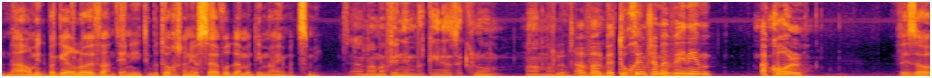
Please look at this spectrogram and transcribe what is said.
נער מתבגר לא הבנתי. אני הייתי בטוח שאני עושה עבודה מדהימה עם עצמי. זה, מה מבינים בגיל הזה? כלום. מה, מה? כלום. אבל בטוחים שמבינים הכל. וזו,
